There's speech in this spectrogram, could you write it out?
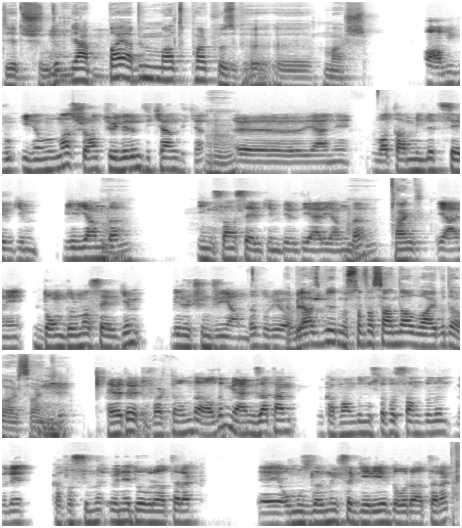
diye düşündüm. Yani bayağı bir multi-purpose bir e, marş. Abi bu inanılmaz. Şu an tüylerim diken diken. Ee, yani vatan millet sevgim bir yanda. Hı-hı insan sevgim bir diğer yanda. Hangi? Yani dondurma sevgim bir üçüncü yanda duruyor. Biraz bir Mustafa Sandal vibe'ı da var sanki. evet evet ufaktan onu da aldım. Yani zaten kafamda Mustafa Sandal'ın böyle kafasını öne doğru atarak e, omuzlarını ise geriye doğru atarak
